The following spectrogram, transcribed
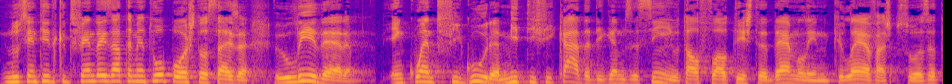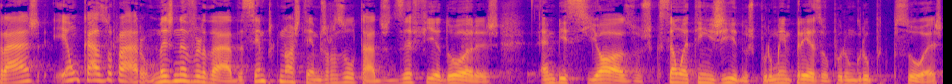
No sentido que defende exatamente o oposto, ou seja, o líder enquanto figura mitificada, digamos assim, o tal flautista Demlin que leva as pessoas atrás, é um caso raro. Mas, na verdade, sempre que nós temos resultados desafiadores, ambiciosos, que são atingidos por uma empresa ou por um grupo de pessoas,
